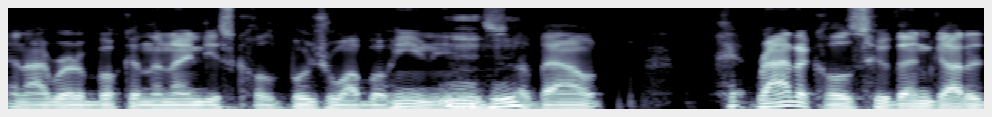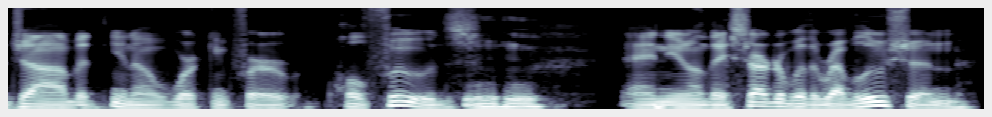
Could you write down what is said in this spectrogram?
And I wrote a book in the 90s called Bourgeois Bohemians mm-hmm. about radicals who then got a job at, you know, working for Whole Foods. Mm-hmm. And, you know, they started with a revolution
